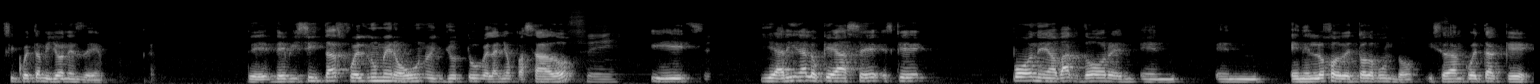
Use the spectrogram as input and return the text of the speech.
50 millones de, de, visitas. Fue el número uno en YouTube el año pasado. Sí. Y, y Harina lo que hace es que pone a Backdoor en, en, en, en el ojo de todo mundo y se dan cuenta que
